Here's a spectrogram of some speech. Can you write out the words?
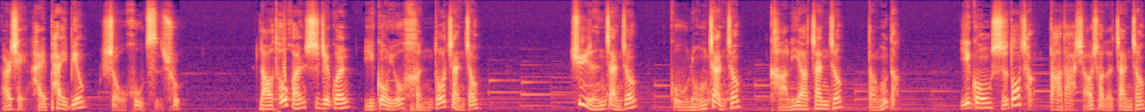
而且还派兵守护此处。老头环世界观一共有很多战争：巨人战争、古龙战争、卡利亚战争等等，一共十多场大大小小的战争。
